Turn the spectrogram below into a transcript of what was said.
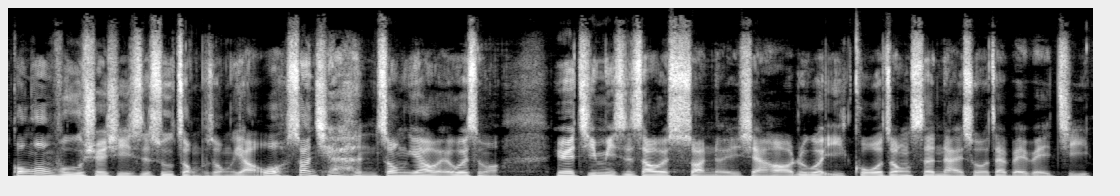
公共服务学习时数重不重要？哇，算起来很重要诶。为什么？因为吉米斯稍微算了一下哈，如果以国中生来说，在北北基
